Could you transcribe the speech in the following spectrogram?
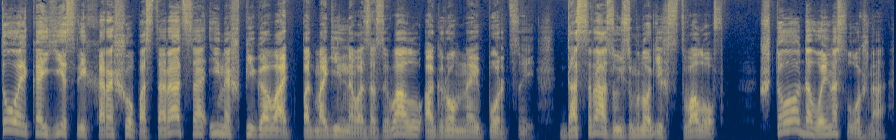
только если хорошо постараться и нашпиговать под могильного зазывалу огромной порции, да сразу из многих стволов, что довольно сложно —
